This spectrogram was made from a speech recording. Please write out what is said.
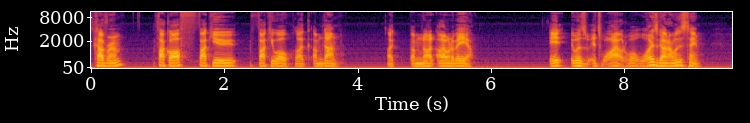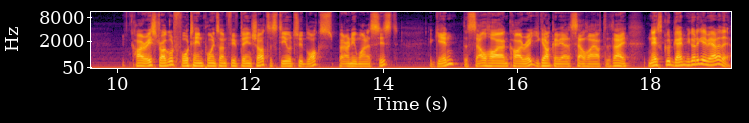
cover him, fuck off, fuck you, fuck you all. Like I'm done. Like I'm not. I don't want to be here. It it was it's wild. What, what is going on with this team? Kyrie struggled, 14 points on 15 shots, a steal, two blocks, but only one assist. Again, the sell high on Kyrie. You're not going to be able to sell high after today. Next good game, you've got to get him out of there.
